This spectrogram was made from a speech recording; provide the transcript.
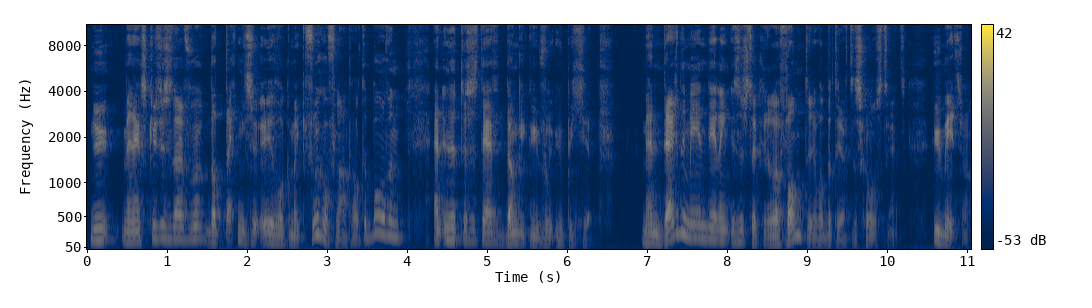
Nu, mijn excuses daarvoor, dat technische euvel kom ik vroeg of laat wel te boven, en in de tussentijd dank ik u voor uw begrip. Mijn derde mededeling is een stuk relevanter wat betreft de schoolstrijd. U weet wel,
